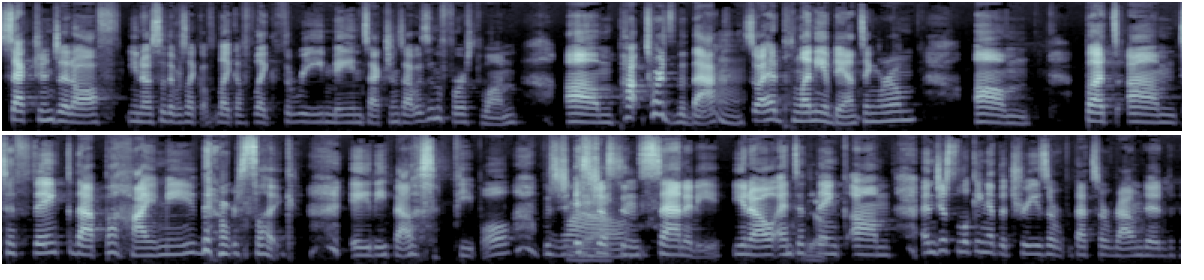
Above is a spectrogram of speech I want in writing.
sections it off, you know, so there was like a, like a, like three main sections. I was in the first one. Um pop towards the back. Hmm. So I had plenty of dancing room. Um but um to think that behind me there was like 80,000 people which is just insanity, you know, and to Yep. think um and just looking at the trees that surrounded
